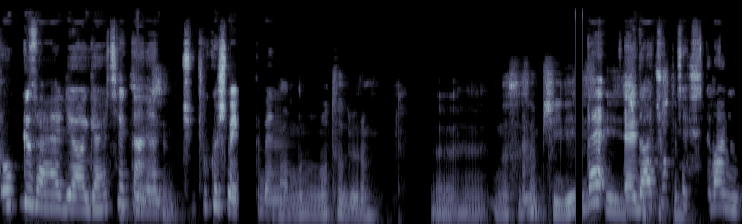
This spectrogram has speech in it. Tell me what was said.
Çok güzel ya gerçekten yani misin? ç- çok hoşuma gitti benim. Ben bunu not alıyorum. Ee, nasıl desem çileği Ve e, daha çok içmiştim. çeşidi var mı?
